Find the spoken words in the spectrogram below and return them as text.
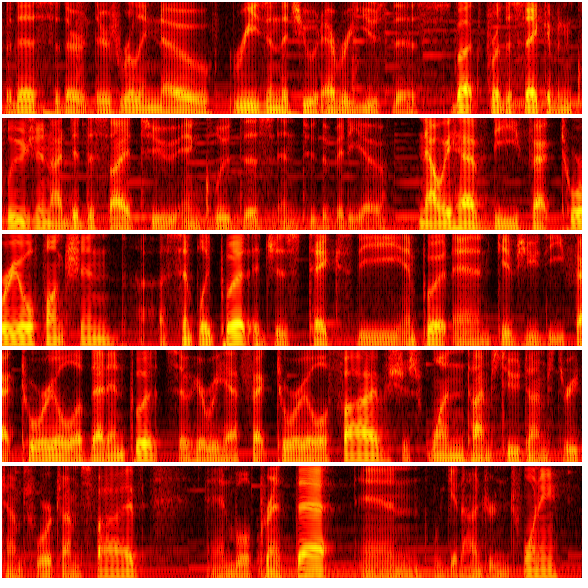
for this, so there, there's really no reason that you would ever use this. But for the sake of inclusion, I did decide to include this into the video. Now we have the factorial function. Uh, simply put, it just takes the input and gives you the factorial of that input. So here we have factorial of 5. It's just 1 times 2 times 3 times 4 times 5. And we'll print that, and we get 120.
